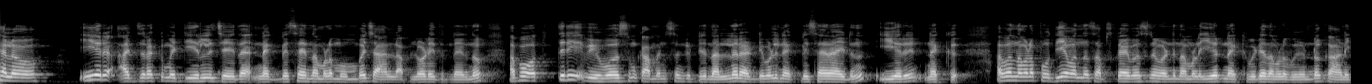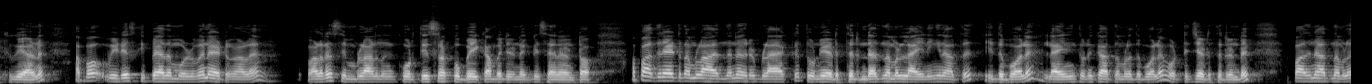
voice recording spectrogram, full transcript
ഹലോ ഈ ഒരു അജ്രക്ക് മെറ്റീരിയൽ ചെയ്ത നെക്ക് ഡിസൈൻ നമ്മൾ മുമ്പ് ചാനൽ അപ്ലോഡ് ചെയ്തിട്ടുണ്ടായിരുന്നു. അപ്പോൾ ഒത്തിരി വ്യൂവേഴ്സും കമൻസും കിട്ടി നല്ലൊരു അടിപൊളി നെക്ക് ഡിസൈൻ ആയിരുന്നു ഈ ഒരു നെക്ക് അപ്പോൾ നമ്മുടെ പുതിയ വന്ന സബ്സ്ക്രൈബേഴ്സിന് വേണ്ടി നമ്മൾ ഈ ഒരു നെക്ക് വീഡിയോ നമ്മൾ വീണ്ടും കാണിക്കുകയാണ്. അപ്പോൾ വീഡിയോ സ്കിപ്പ് ചെയ്യാതെ മുഴുവനായിട്ടും കാണുക. വളരെ സിമ്പിളാണ് നിങ്ങൾക്ക് കുർത്തീസിലൊക്കെ ഉപയോഗിക്കാൻ പറ്റുന്ന ഡിസൈനാണ് കേട്ടോ അപ്പോൾ അതിനായിട്ട് നമ്മൾ ആദ്യം തന്നെ ഒരു ബ്ലാക്ക് തുണി എടുത്തിട്ടുണ്ട്. അത് നമ്മൾ ലൈനിങ്ങിനകത്ത് ഇതുപോലെ ലൈനിങ് തുണിക്കകത്ത് നമ്മൾ ഇതുപോലെ ഒട്ടിച്ചെടുത്തിട്ടുണ്ട്. അപ്പോൾ അതിനകത്ത് നമ്മൾ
